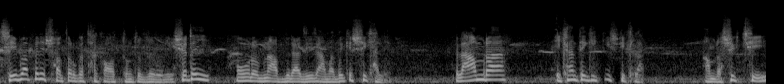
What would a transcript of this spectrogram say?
সেই ব্যাপারে সতর্ক থাকা অত্যন্ত জরুরি। সেটাই অমর আবনা আব্দুল আজিজ আমাদেরকে শিখালেন। তাহলে আমরা এখান থেকে কি শিখলাম? আমরা শিখছি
